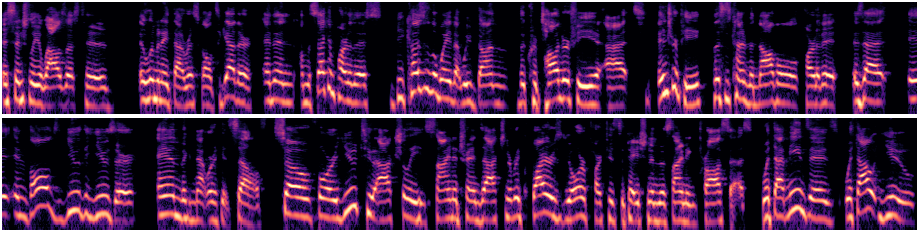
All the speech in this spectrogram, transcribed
essentially allows us to eliminate that risk altogether. And then on the second part of this, because of the way that we've done the cryptography at Entropy, this is kind of the novel part of it, is that it involves you, the user, and the network itself. So for you to actually sign a transaction, it requires your participation in the signing process. What that means is without you,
